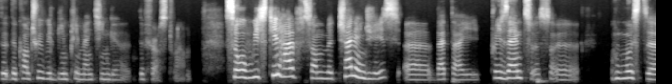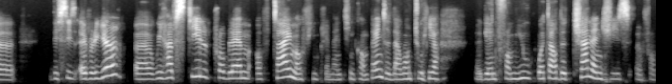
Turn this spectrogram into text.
the, the country will be implementing uh, the first round. So we still have some challenges uh, that I present almost this is every year. Uh, we have still problem of time of implementing campaigns and I want to hear again from you what are the challenges uh, for,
